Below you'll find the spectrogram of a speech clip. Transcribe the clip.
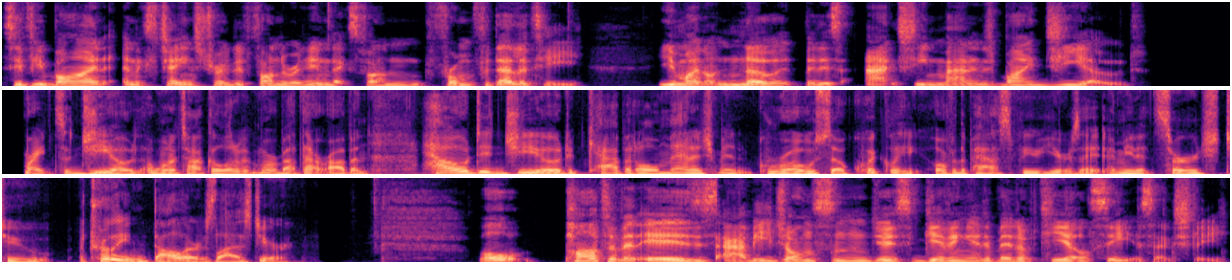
So if you buy an exchange traded fund or an index fund from Fidelity, you might not know it, but it's actually managed by Geode. Right. So Geode, I want to talk a little bit more about that, Robin. How did Geode Capital Management grow so quickly over the past few years? I, I mean, it surged to a trillion dollars last year. Well, part of it is Abby Johnson just giving it a bit of TLC, essentially.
